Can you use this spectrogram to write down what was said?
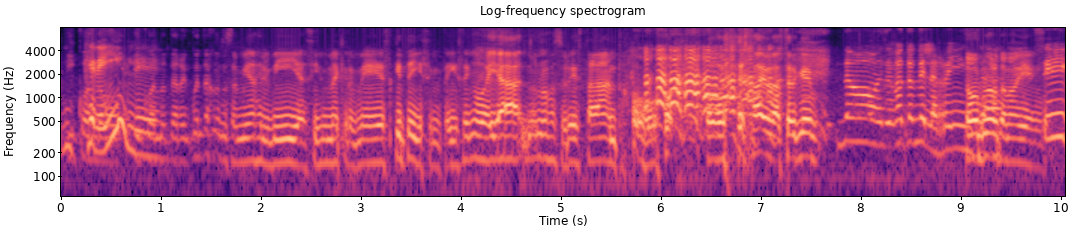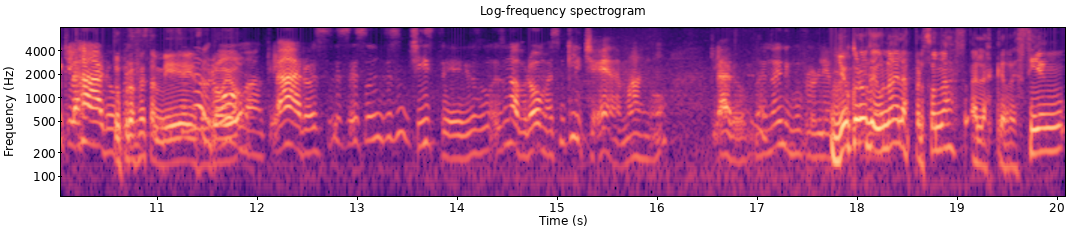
parece Y cuando- increíble. Y cuando te reencuentras Con tus amigas del Villa, así una kermés, ¿qué te dicen? Te dicen, oh, ya, no nos basures tanto. O, o deja de hacer que... No, se matan de la risa. Todo el mundo lo toma bien. Sí, claro. ¿Tus pues profes es- también, Es una ese rollo? broma, claro. Es, es- es un, es un chiste, es, una broma, es un cliché además, ¿no? Claro, no, hay ningún problema. Yo creo que una de las personas a las que recién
